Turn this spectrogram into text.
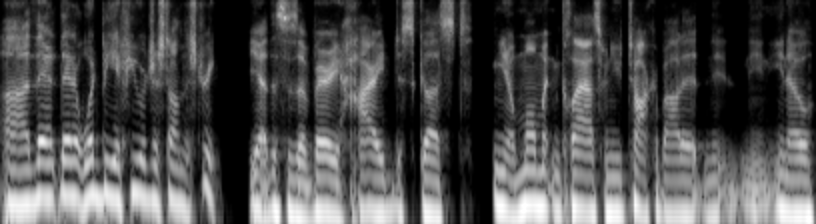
uh, than than it would be if you were just on the street. Yeah, this is a very high discussed you know moment in class when you talk about it you know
